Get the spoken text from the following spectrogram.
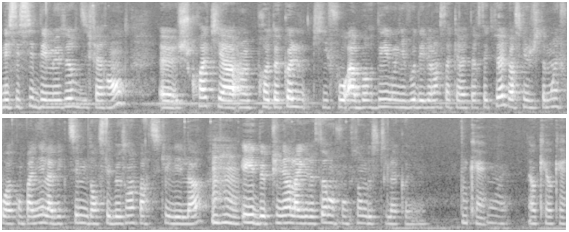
nécessite des mesures différentes. Euh, je crois qu'il y a un protocole qu'il faut aborder au niveau des violences à caractère sexuel parce que justement, il faut accompagner la victime dans ses besoins particuliers-là mhm. et de punir l'agresseur en fonction de ce qu'il a connu. Ok. Ok, ok.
